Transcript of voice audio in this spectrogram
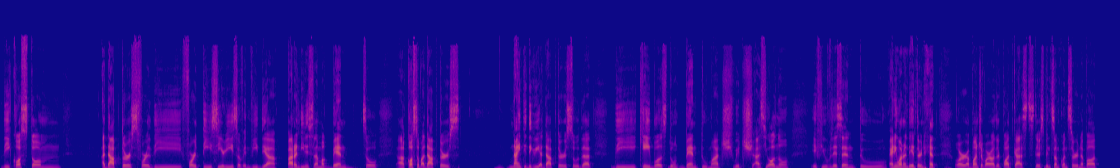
the custom adapters for the 40 series of NVIDIA para hindi sila mag-bend. So, uh, custom adapters, 90 degree adapters so that the cables don't bend too much, which, as you all know, if you've listened to anyone on the internet or a bunch of our other podcasts, there's been some concern about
